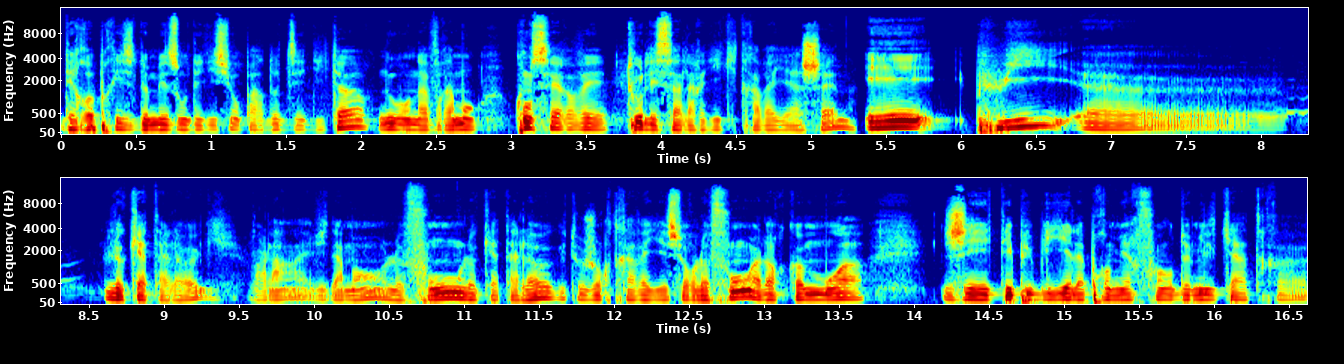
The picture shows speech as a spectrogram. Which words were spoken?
des reprises de maisons d'édition par d'autres éditeurs, nous, on a vraiment conservé tous les salariés qui travaillaient à chaîne. Et puis, euh, le catalogue, voilà, évidemment, le fond, le catalogue, toujours travailler sur le fond. Alors comme moi, j'ai été publié la première fois en 2004 euh,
